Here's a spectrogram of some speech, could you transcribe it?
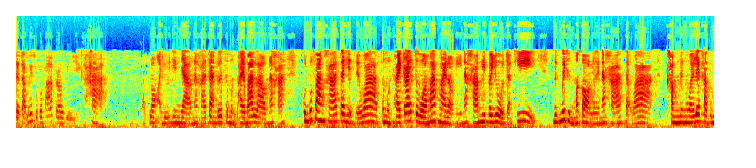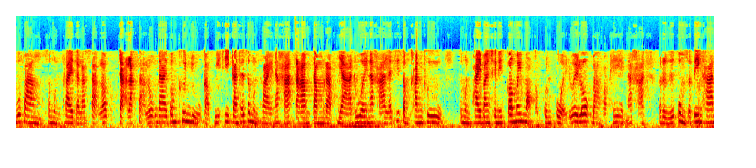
จะทำให้สุขภาพเราดีค่ะค่ะ รับรองอายุยืนยาวนะคะจารย์ด้วยสมุนไพรบ้านเรานะคะ คุณผู้ฟังคะจะเห็นได้ว่าสมุนไพรใกล้ตัวมากมายเหล่านี้นะคะ มีประโยชน์อย่างที่นึกไม่ถึงมาก่อนเลยนะคะ แต่ว่าคำนึงไว้เลยค่ะคุณผู้ฟังสมุนไพรจะรักษาโรคจะรักษาโรคได้ต้องขึ้นอยู่กับวิธีการใช้สมุนไพรนะคะ ตามตำรับยาด้วยนะคะ และที่สำคัญคือสมุนไพรบางชนิดก็ไม่เหมาะกับคนป่วยด้วยโรคบางประเภทนะคะ หรือกลุ่มสตรีคัน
